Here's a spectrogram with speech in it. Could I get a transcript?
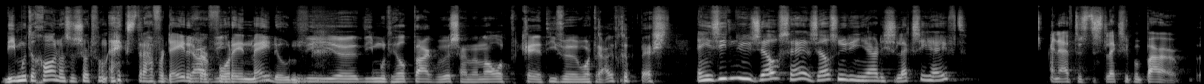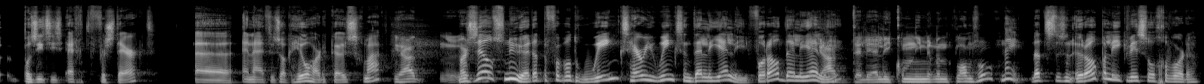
die moeten gewoon als een soort van extra verdediger Ja, die- voorin meedoen. Die, eh, die moet heel taakbewust zijn en al het creatieve wordt eruit gepest. En je ziet nu zelfs, hè, zelfs nu die een jaar die selectie heeft. En hij heeft dus de selectie op een paar eh, posities echt versterkt. Eh, en hij heeft dus ook heel harde keuzes gemaakt. Ja, eh, Maar zelfs nu, hè, dat bijvoorbeeld Winks, Harry Winks en Dele Alli, vooral Dele Alli. ja Dele Alli komt niet meer in het plan voor. Nee, dat is dus een Europa League wissel geworden.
